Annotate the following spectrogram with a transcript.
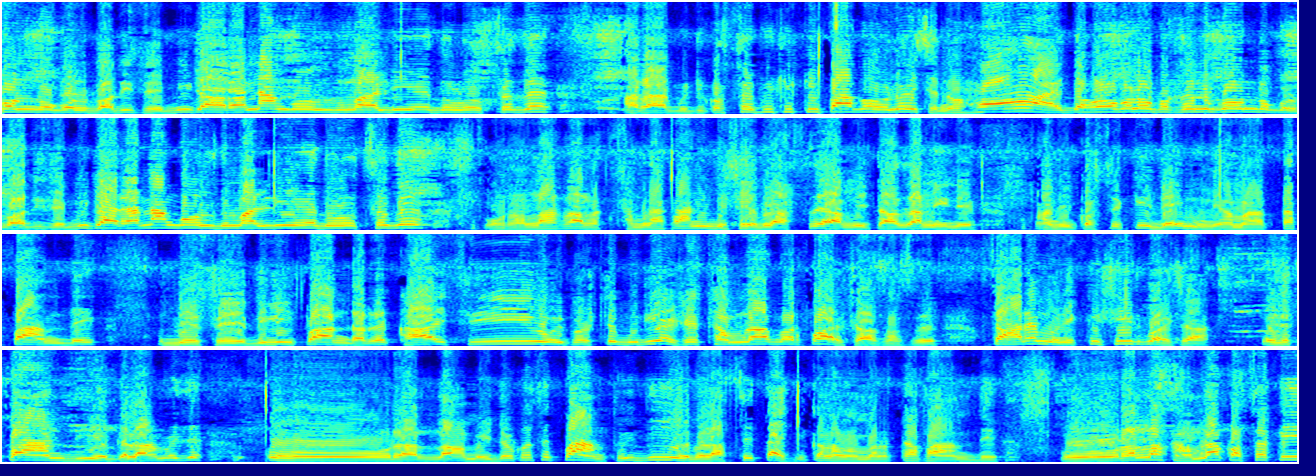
গন্ডগোল বাদিছে বিটারা নাঙ্গল মালিয়ে দৌড়চ্ছে যে। আর আগুটি কষ্ট পিঠে কি পাগল হয়েছে না? হয়, দেখা বলো পাশে গন্ডগোল বাদিছে বিটারা নাঙ্গল মালিয়ে দৌড়চ্ছে যে। ওরা লাগা লাগছে আমরা পান বেশি আমি তা জানি না। আমি কষ্ট কি দেয় মনে আমার একটা পান দেয় দেশে দিলি পান্ডারে খাইছি। ওই পাশে বুড়ি আসে, সামনে আবার পয়সা আছে। তারে মনে কিসির পয়সা। ওই যে পান দিয়ে গেলাম, ওই যে, ওর আল্লাহ, আমি দেখছি পান তুই দিয়ে বেড়াচ্ছি, তাই কি কালাম আমার একটা পান দে ওর আল্লাহ সামনে কথা কি,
